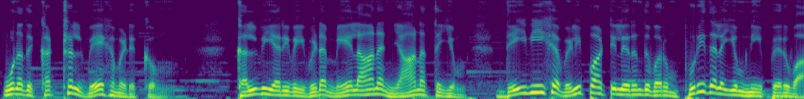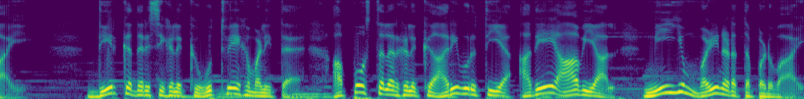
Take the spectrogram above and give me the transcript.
உனது கற்றல் வேகமெடுக்கும். கல்வி அறிவை விட மேலான ஞானத்தையும் தெய்வீக வெளிப்பாட்டிலிருந்து வரும் புரிதலையும் நீ பெறுவாய். தீர்க்கதரிசிகளுக்கு உத்வேகம் அளித்த அப்போஸ்தலர்களுக்கு அறிவுறுத்திய அதே ஆவியால் நீயும் வழிநடத்தப்படுவாய்.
